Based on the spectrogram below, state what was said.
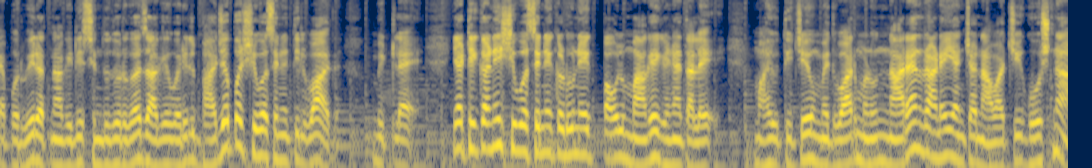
त्यापूर्वी रत्नागिरी सिंधुदुर्ग जागेवरील भाजप शिवसेनेतील वाद मिटलाय. या ठिकाणी शिवसेनेकडून एक पाऊल मागे घेण्यात आले महायुतीचे उमेदवार म्हणून नारायण राणे यांच्या नावाची घोषणा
